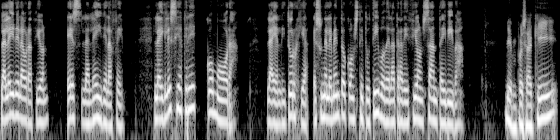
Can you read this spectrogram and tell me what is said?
La ley de la oración es la ley de la fe. La Iglesia cree cómo ora. La liturgia es un elemento constitutivo de la tradición santa y viva. Bien, pues aquí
